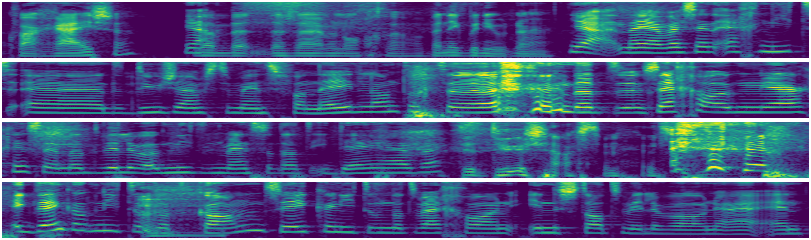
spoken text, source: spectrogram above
qua reizen? Ja. Daar, ben, daar zijn we nog, ben ik benieuwd naar. Ja, nou ja, wij zijn echt niet uh, de duurzaamste mensen van Nederland. Dat, uh, dat zeggen we ook nergens en dat willen we ook niet dat mensen dat idee hebben. De duurzaamste mensen. ik denk ook niet dat dat kan. Zeker niet omdat wij gewoon in de stad willen wonen en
